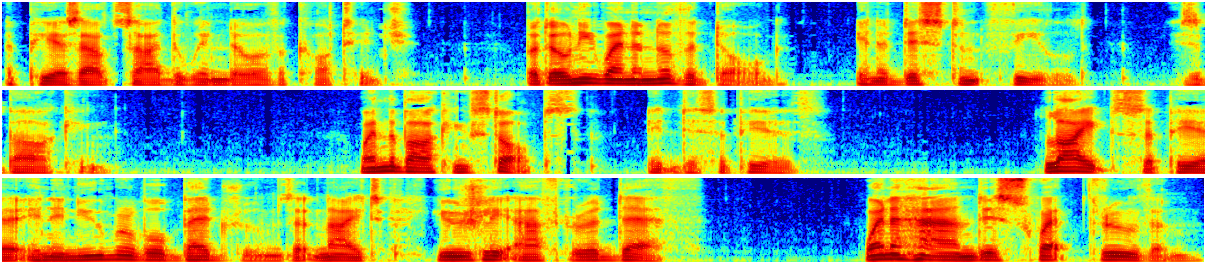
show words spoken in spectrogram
appears outside the window of a cottage, but only when another dog, in a distant field, is barking. When the barking stops, it disappears. Lights appear in innumerable bedrooms at night, usually after a death. When a hand is swept through them,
